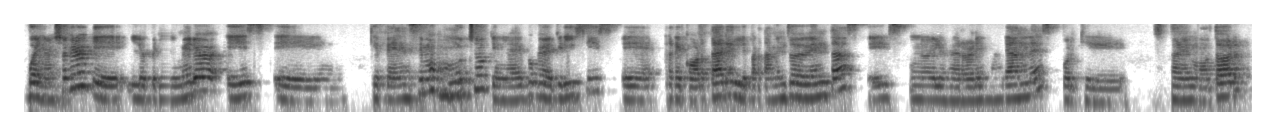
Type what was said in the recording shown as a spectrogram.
bueno, yo creo que lo primero es eh, que pensemos mucho que en la época de crisis eh, recortar el departamento de ventas es uno de los errores más grandes porque son el motor,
